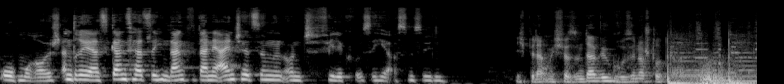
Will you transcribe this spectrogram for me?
oben rauscht. Andreas, ganz herzlichen Dank für deine Einschätzungen und viele Grüße hier aus dem Süden. Ich bedanke mich fürs Interview. Grüße nach Stuttgart.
